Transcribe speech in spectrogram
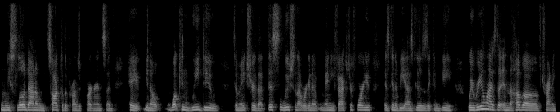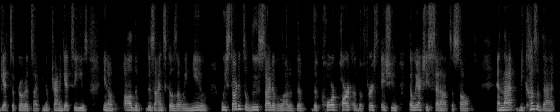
when we slowed down and we talked to the project partner and said, "Hey, you know, what can we do to make sure that this solution that we're going to manufacture for you is going to be as good as it can be?" We realized that in the hub of trying to get to prototyping, of trying to get to use, you know, all the design skills that we knew, we started to lose sight of a lot of the, the core part of the first issue that we actually set out to solve. And that because of that,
